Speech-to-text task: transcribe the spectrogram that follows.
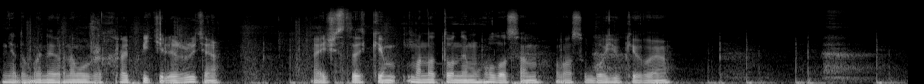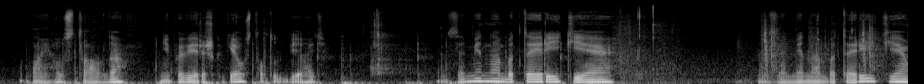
Я думаю, наверное, вы уже храпите, лежите. А я чисто таким монотонным голосом вас убаюкиваю. Ой, устал, да? Не поверишь, как я устал тут бегать. Замена батарейки. Замена батарейки.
